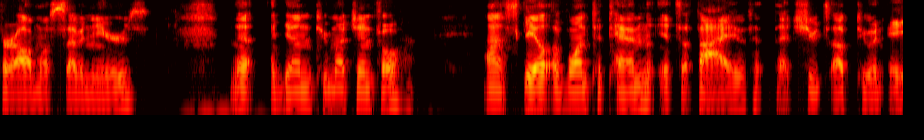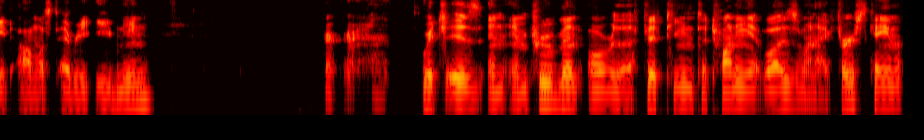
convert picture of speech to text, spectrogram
for almost seven years. Yeah, again, too much info. On a scale of one to 10, it's a five that shoots up to an eight almost every evening, which is an improvement over the 15 to 20 it was when I first came.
